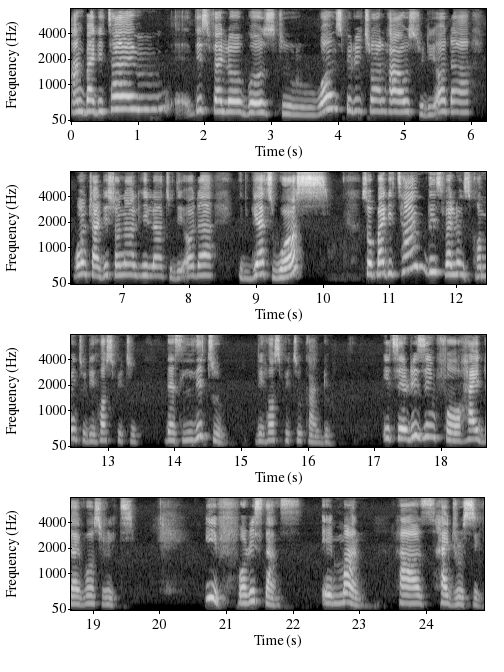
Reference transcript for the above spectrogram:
And by the time eh, this fellow goes to one spiritual house to the other, one traditional healer to the other, it gets worse. So by the time this fellow is coming to the hospital, there's little the hospital can do. It's a reason for high divorce rates. If, for instance, a man has hydrocele,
